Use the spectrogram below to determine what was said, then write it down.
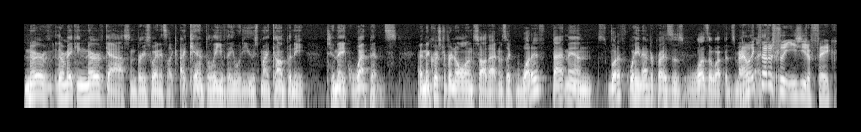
nerve. They're making nerve gas, and Bruce Wayne is like, I can't believe they would use my company to make weapons. And then Christopher Nolan saw that and was like, What if Batman? What if Wayne Enterprises was a weapons manufacturer?" I like that it's really easy to fake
